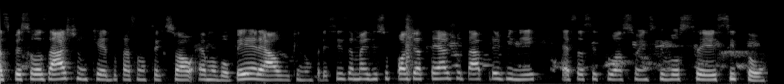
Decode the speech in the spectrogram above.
as pessoas acham que a educação sexual é uma bobeira, é algo que não precisa, mas isso pode até ajudar a prevenir essas situações que você citou.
